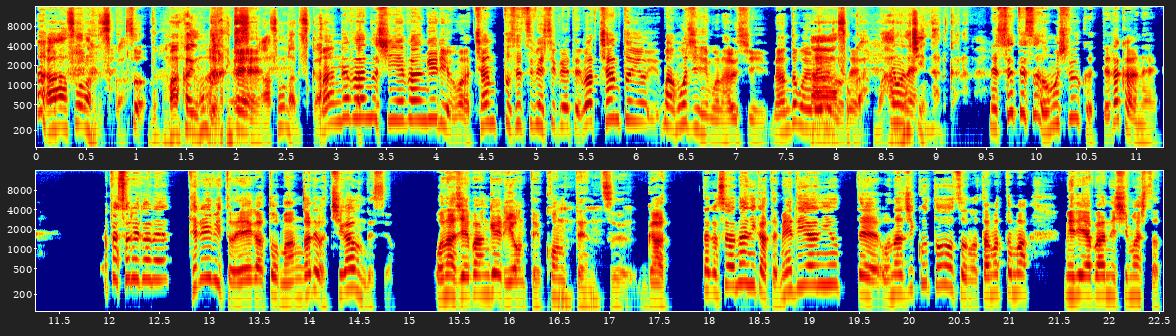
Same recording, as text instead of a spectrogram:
ああ、そうなんですか。そう。僕、漫画読んでないんですよ。ええ、あそうなんですか。漫画版の新エヴァンゲリオンはちゃんと説明してくれて、まあ、ちゃんと、まあ、文字にもなるし、何度も読めるので。あそうか。まあ、文字になるからな。ね、そうやってさ、面白くって、だからね、やっぱりそれがね、テレビと映画と漫画では違うんですよ。同じエヴァンゲリオンっていうコンテンツがだからそれは何かってメディアによって同じことをそのたまたまメディア版にしました。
